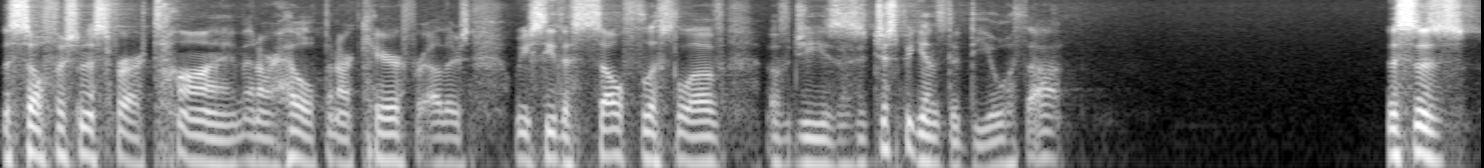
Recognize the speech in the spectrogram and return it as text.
the selfishness for our time and our help and our care for others, when you see the selfless love of Jesus, it just begins to deal with that. This is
